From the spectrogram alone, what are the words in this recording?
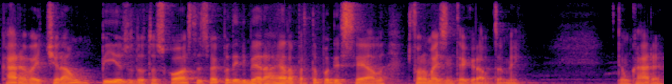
cara, vai tirar um peso das tuas costas, vai poder liberar ela para tu poder ser ela de forma mais integral também. Então, cara,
